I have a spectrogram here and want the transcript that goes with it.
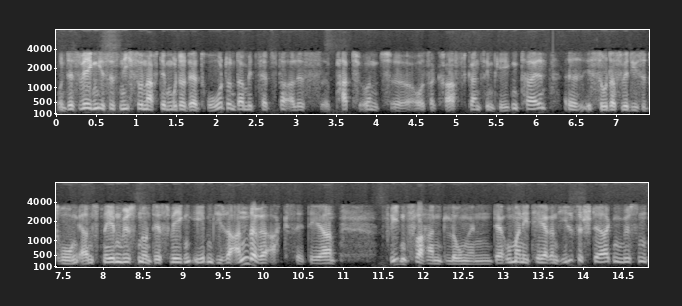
Und deswegen ist es nicht so nach dem Motto, der droht und damit setzt er alles äh, patt und äh, außer Kraft. Ganz im Gegenteil. Es äh, ist so, dass wir diese Drohung ernst nehmen müssen und deswegen eben diese andere Achse der Friedensverhandlungen, der humanitären Hilfe stärken müssen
